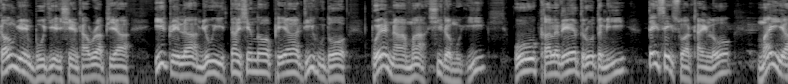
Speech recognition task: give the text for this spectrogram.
ကောင်းကင်ဘုရားအရှင်သာရဖျားဣဒေလအမျိုး၏တန်ရှင်းသောဖျားဒီဟုသောဘွဲနာမရှိတော်မူ၏အိုခါလဒဲသူတို့သမီးတိတ်ဆိတ်စွာထိုင်လောမိုက်ရာ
